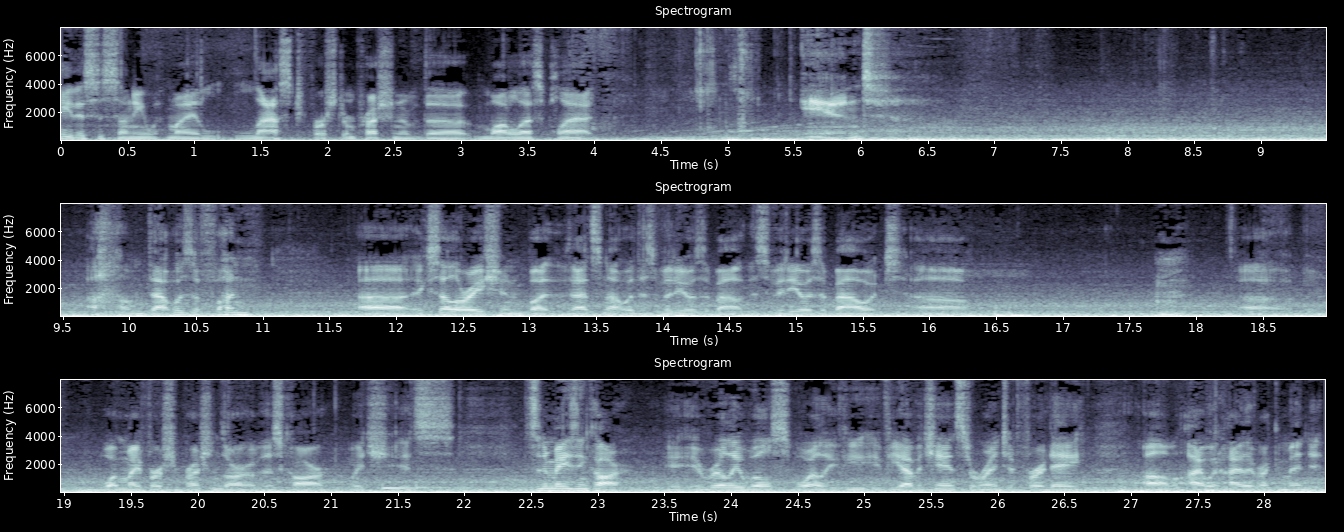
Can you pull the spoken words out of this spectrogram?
Hey, this is Sonny with my last first impression of the Model S Plaid. And um, that was a fun uh, acceleration, but that's not what this video is about. This video is about uh, uh, what my first impressions are of this car, which it's it's an amazing car. It, it really will spoil you. If you if you have a chance to rent it for a day, um, I would highly recommend it.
